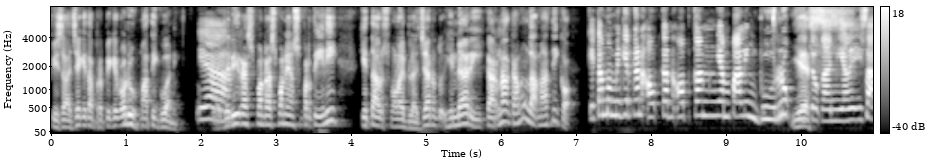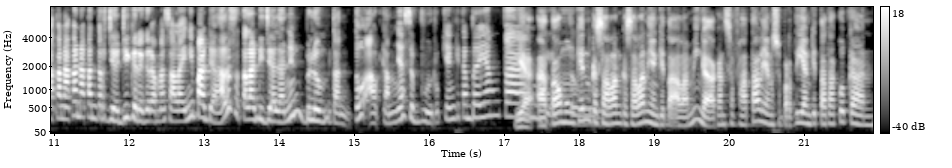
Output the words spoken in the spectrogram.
bisa aja kita berpikir waduh mati gua nih Ya. Ya, jadi respon-respon yang seperti ini kita harus mulai belajar untuk hindari karena kamu nggak mati kok Kita memikirkan outcome-outcome yang paling buruk Yes. gitu kan, yang seakan-akan akan terjadi gara-gara masalah ini, padahal setelah dijalanin belum tentu outcome-nya seburuk yang kita bayangkan. Ya, atau gitu. mungkin kesalahan-kesalahan yang kita alami nggak akan sefatal yang seperti yang kita takutkan.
